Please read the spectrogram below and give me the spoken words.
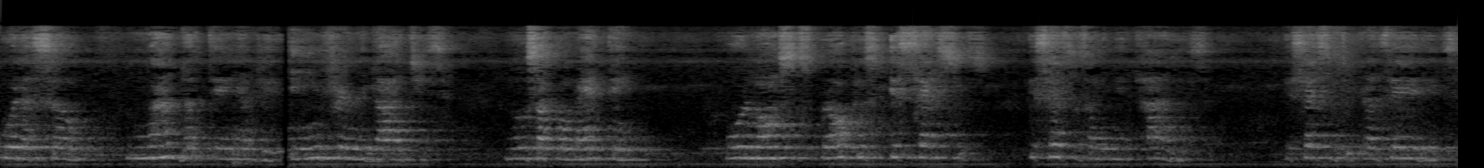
coração nada tem a ver. E enfermidades nos acometem por nossos próprios excessos, excessos alimentares, excessos de prazeres,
